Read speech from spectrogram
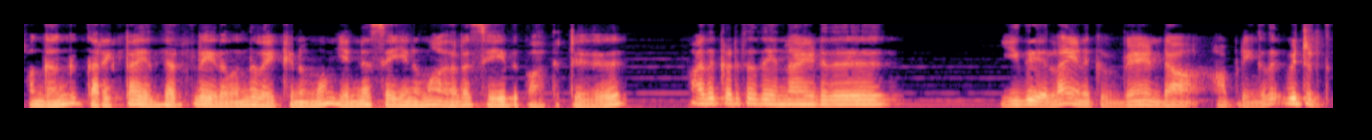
அங்கங்கே கரெக்டாக எந்த இடத்துல இதை வந்து வைக்கணுமோ என்ன செய்யணுமோ அதெல்லாம் செய்து பார்த்துட்டு அதுக்கடுத்தது என்ன ஆகிடுது இது எல்லாம் எனக்கு வேண்டாம் அப்படிங்கிறது விட்டுடுது.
